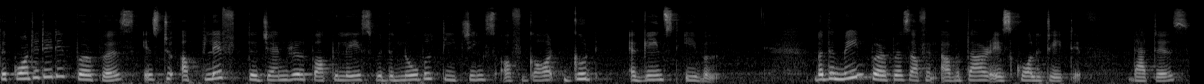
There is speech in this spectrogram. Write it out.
The quantitative purpose is to uplift the general populace with the noble teachings of God, good against evil. But the main purpose of an avatar is qualitative, that is,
